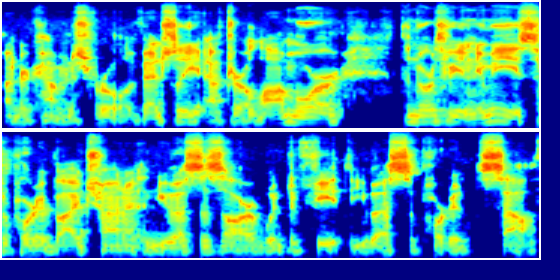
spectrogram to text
under communist rule. Eventually, after a long war, the North Vietnamese, supported by China and USSR, would defeat the US supported South,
